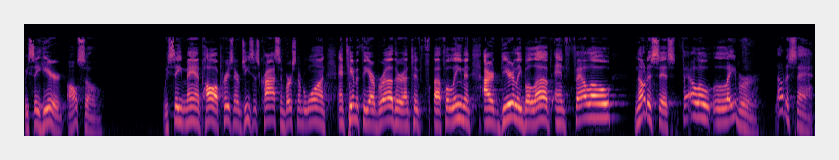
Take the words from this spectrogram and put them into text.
We see here also we see, man, Paul, a prisoner of Jesus Christ in verse number one, and Timothy, our brother, unto uh, Philemon, our dearly beloved and fellow, notice this, fellow laborer. Notice that.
